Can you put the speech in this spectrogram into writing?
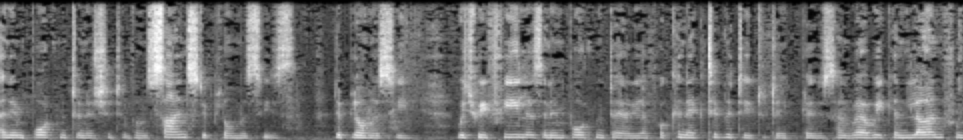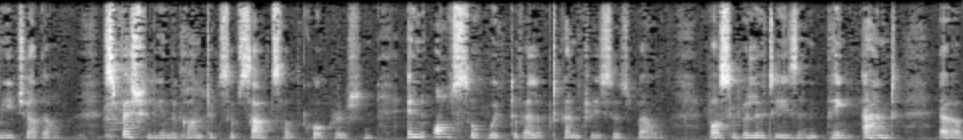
an important initiative on science diplomacies, diplomacy, which we feel is an important area for connectivity to take place and where we can learn from each other especially in the context of South South cooperation, and also with developed countries as well. Possibilities and think and uh,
